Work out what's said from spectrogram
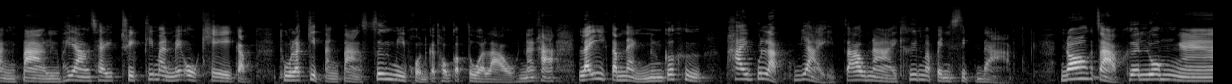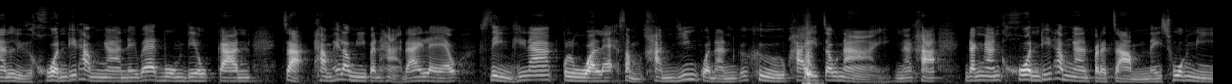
ต่างๆ หรือพยายามใช้ทริคที่มันไม่โอเคกับธุรกิจต่างๆ ซึ่งมีผลกระทบกับตัวเรานะคะ และอีกตำแหน่งหนึ่งก็คือไพ่ผู้หลักผู้ใหญ่เจ้านายขึ้นมาเป็น10ดาบนอกจากเพื่อนร่วมงานหรือคนที่ทำงานในแวดวงเดียวกัน จะทำให้เรามีปัญหาได้แล้ว สิ่งที่น่ากลัวและสำคัญยิ่งกว่านั้นก็คือไพ่เจ้านายนะคะ ดังนั้นคนที่ทำงานประจำในช่วงนี้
